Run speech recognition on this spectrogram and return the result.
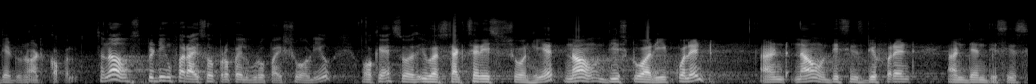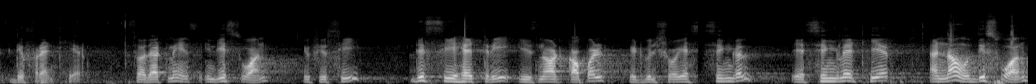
they do not couple. So, now splitting for isopropyl group I showed you ok. So, your structure is shown here now these two are equivalent and now this is different and then this is different here. So, that means in this one if you see this CH3 is not coupled it will show a single a singlet here and now this one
